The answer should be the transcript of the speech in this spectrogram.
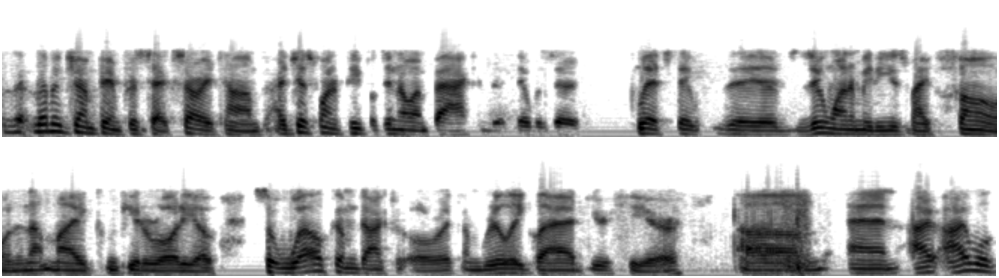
Let, let, me jump in for a sec. Sorry, Tom. I just wanted people to know I'm back. And that there was a glitch. They, the Zoom wanted me to use my phone and not my computer audio. So welcome, Dr. Ulrich. I'm really glad you're here. Um, and I, I, will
